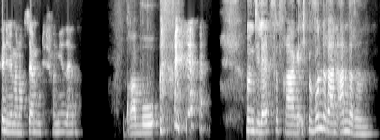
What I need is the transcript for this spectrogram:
finde ich immer noch sehr mutig von mir selber. Bravo. Und die letzte Frage. Ich bewundere an anderen.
